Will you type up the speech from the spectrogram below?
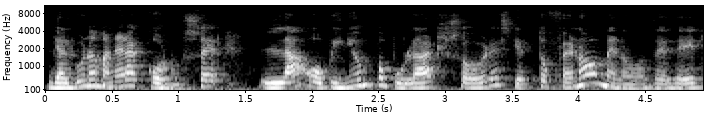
de alguna manera conocer la opinión popular sobre ciertos fenómenos, desde,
